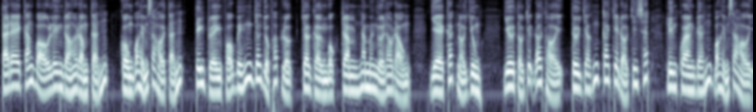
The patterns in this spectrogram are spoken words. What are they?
Tại đây, cán bộ Liên đoàn Lao động tỉnh cùng Bảo hiểm xã hội tỉnh tuyên truyền phổ biến giáo dục pháp luật cho gần 150 người lao động về các nội dung như tổ chức đối thoại, tư vấn các chế độ chính sách liên quan đến bảo hiểm xã hội,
